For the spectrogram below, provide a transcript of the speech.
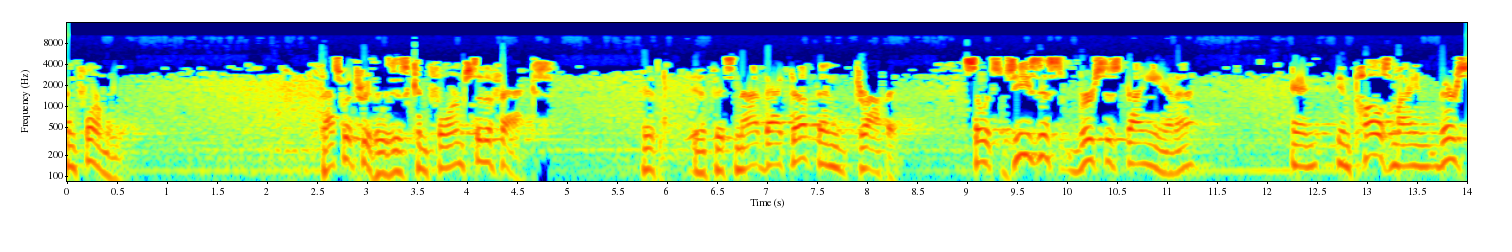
Conformity. That's what truth is, is conforms to the facts. If, if it's not backed up, then drop it. So it's Jesus versus Diana. And in Paul's mind, there's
